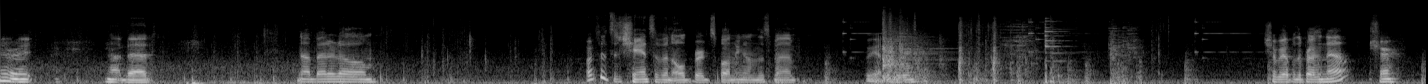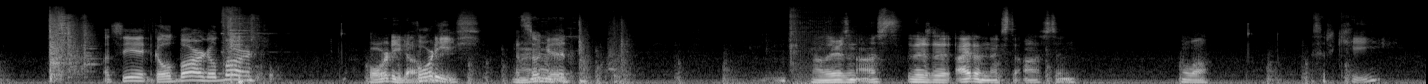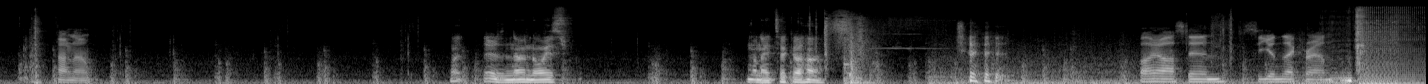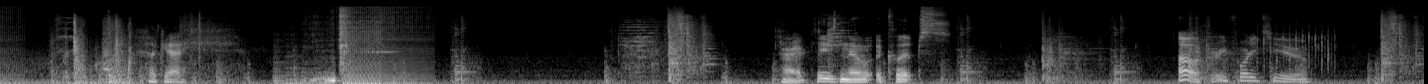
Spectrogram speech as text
Alright. Not bad. Not bad at all. What if there's a chance of an old bird spawning on this map? We got a rule. Should we open the present now? Sure. Let's see it. Gold bar, gold bar. Forty dollars. 40. That's so good. Oh, there's an Aust. There's an item next to Austin. Oh well. Is it a key? I don't know. What? There's no noise when I took a huh. Bye, Austin. See you in the next round. Okay. All right, please no eclipse. Oh, 342.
